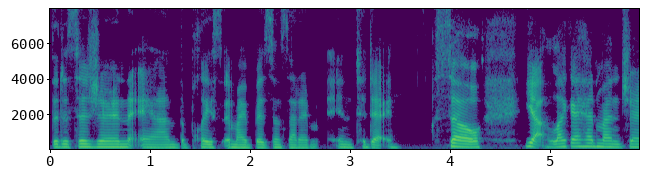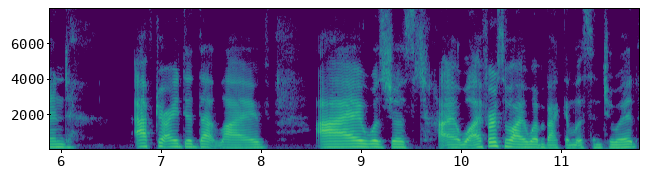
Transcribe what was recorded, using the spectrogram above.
the decision and the place in my business that I'm in today. So, yeah, like I had mentioned, after I did that live, I was just, I, well, I, first of all, I went back and listened to it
